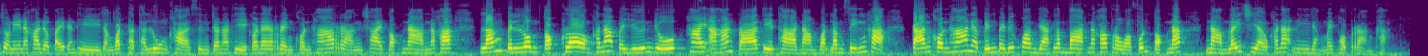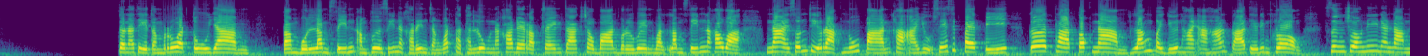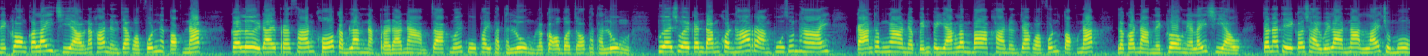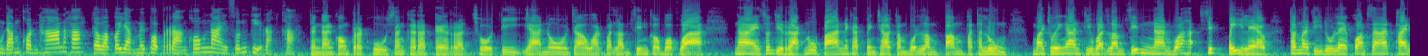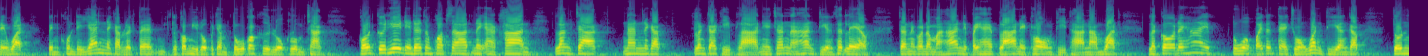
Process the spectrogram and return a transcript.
อนช่วงนี้นะคะ เดี๋ยวไปกันที่จังหวัดพัทลุงค่ะ ซึ่งเจ้าหน้าที่ก็ได้เร่งคนห้ารางชายตอกน้ำนะคะ หลังเป็นล่มตอกคลองคณะไปยืนอยู่ให้อาหารปลาเททานำวัดลำซินค่ะ การคนห้าเนี่ยเป็นไปด้วยความยากลำบากนะคะ เพราะว่าฝนตกหนักน้ำไหลเชี่ยวคณะนี้ยังไม่พบรางค่ะ เจ้าหน้าที่ตำรวจตูยาม ตำบลลำซินอำเภอศรีนครินทร์จังหวัดพัทลุงนะคะ ได้รับแจ้งจากชาวบ้านบริเวณวัดลำซินนะคะว่านายสนธิรักนูปานค่ะอายุ 48 ปี เกิดพลาดตกน้ำหลังไปยืนให้อาหารปลาที่ริมคลอง ซึ่งช่วงนี้เนี่ยน้ำในคลองก็ไหลเชี่ยวนะคะ เนื่องจากว่าฝนเนี่ยตกหนักก็เลยได้ประสานขอกำลังหนักประดาน้ำจากหน่วยกู้ภัยพัทลุง แล้วก็อบจพัทลุง เพื่อช่วยกันดำคนหารางผู้สูญหาย การทำงานเนี่ยเป็นไปอย่างลำบากค่ะเนื่องจากว่าฝนตกหนัก แล้วก็น้ำในคลองเนี่ยไหลเชี่ยว เจ้าหน้าที่ก็ใช้เวลานานหลายชั่วโมงดำคนห้านะคะ แต่ว่าก็ยังไม่พบร่างของนายสนติรักค่ะ ทางด้านของพระครูสังครัตไตรัตโชติยาโนเจ้าวัดวัดลำซิ้นก็บอกว่านายสนติรักนู่ปานนะครับเป็นชาวตำบลลำปั๊มพัทลุง มาช่วยงานที่วัดลำซิ้นนานว่า10ปีแล้วทำหน้าที่ดูแลความสะอาดภายในวัด เป็นคนเดยันนะครับแล้วแต่แล้วก็มีโรคประจำตัวก็คือโรคลมชัก ก่อนเกิดเหตุเนี่ยได้ทำความสะอาดในอาคารหลังจากนั้นนะครับ หลังจากที่พระเนี่ยชั้นอาหารเตียงเสร็จแล้วจากนั้นก็นำอาหารเนี่ยไปให้ปลาในคลองที่ทาน้ำวัด แล้วก็ได้ให้ตัวไปตั้งแต่ช่วงวันเที่ยงครับจน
